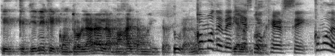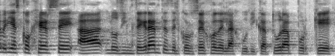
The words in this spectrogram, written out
que tiene que controlar a la más alta magistratura. ¿Cómo, debería escogerse, ¿Cómo debería escogerse a los integrantes del Consejo de la Judicatura? Porque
